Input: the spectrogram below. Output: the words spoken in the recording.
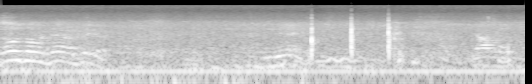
Those over there are bigger. B.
